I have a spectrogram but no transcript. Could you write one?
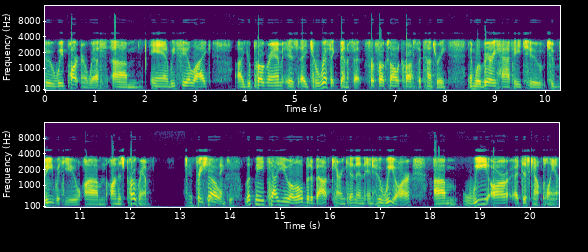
who we partner with, um, and we feel like uh, your program is a terrific benefit for folks all across the country, and we're very happy to to be with you um, on this program. I appreciate so, it. Thank you. Let me tell you a little bit about Carrington and, and who we are. Um, we are a discount plan,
